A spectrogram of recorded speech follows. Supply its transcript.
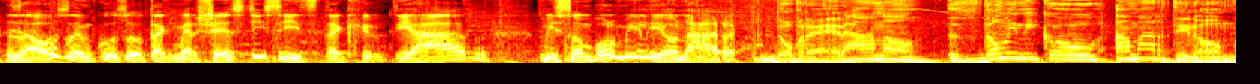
za 8 kusov takmer 6 tisíc, tak ja by som bol milionár. Dobré ráno s Dominikou a Martinom.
